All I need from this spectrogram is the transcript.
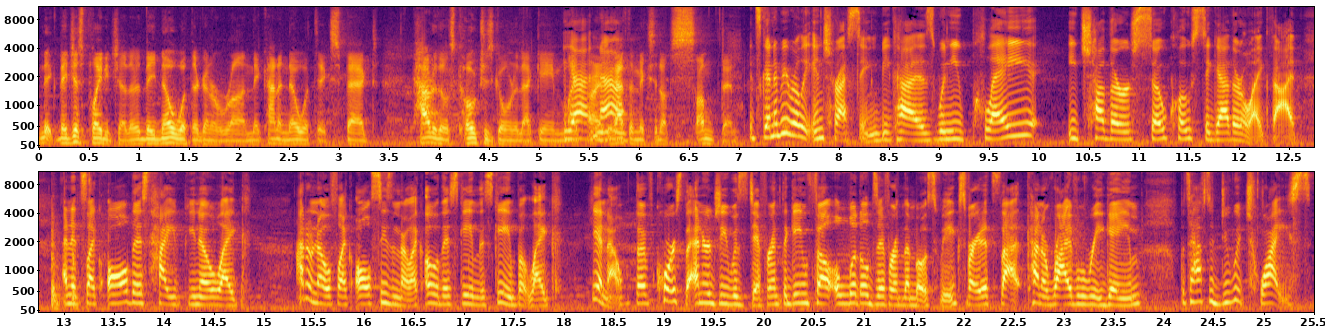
they, they just played each other. They know what they're going to run. They kind of know what to expect. How do those coaches go into that game? Like, Yeah, all right, no. we have to mix it up something. It's going to be really interesting because when you play each other so close together like that, and it's like all this hype, you know, like, I don't know if like all season they're like, oh, this game, this game, but like, you know, the, of course the energy was different. The game felt a little different than most weeks, right? It's that kind of rivalry game. But to have to do it twice,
